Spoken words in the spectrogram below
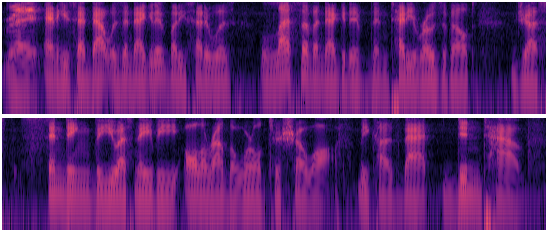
Right. And he said that was a negative, but he said it was less of a negative than Teddy Roosevelt just sending the U.S. Navy all around the world to show off because that didn't have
